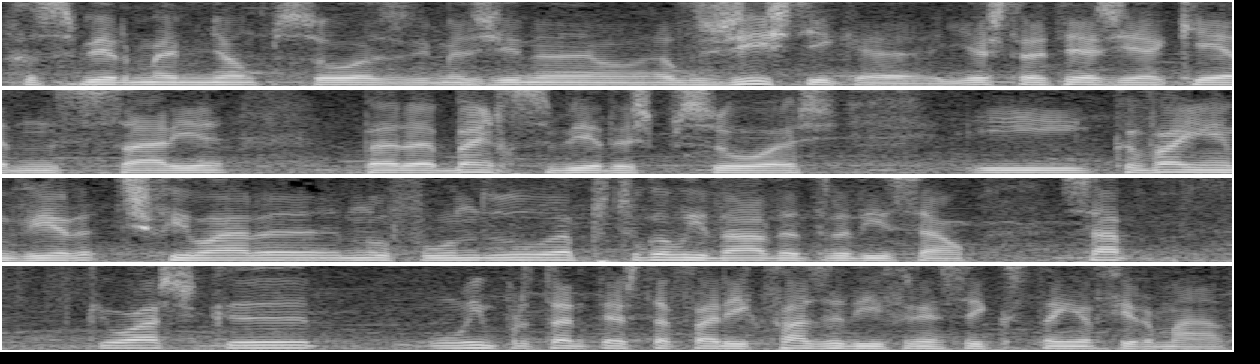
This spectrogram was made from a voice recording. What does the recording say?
receber meio milhão de pessoas, imagina a logística e a estratégia que é necessária para bem receber as pessoas e que venham ver desfilar, eh, no fundo, a Portugalidade, a tradição. Sabe, porque eu acho que o importante desta feira e que faz a diferença e que se tem afirmado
